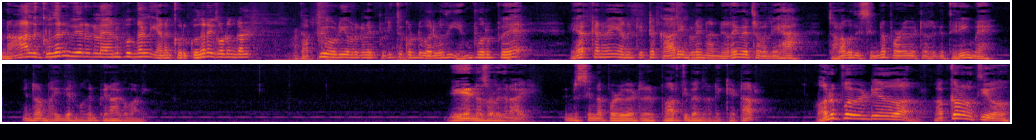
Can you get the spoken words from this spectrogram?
நாலு குதிரை வீரர்களை அனுப்புங்கள். எனக்கு ஒரு குதிரை கொடுங்கள். தப்பி ஓடியவர்களை பிடித்து கொண்டு வருவது என் பொறுப்பு. ஏற்கனவே எனக்கிட்ட காரியங்களை நான் நிறைவேற்றவில்லையா? தளபதி சின்ன பழவேட்டருக்கு தெரியுமே? என்றான் வைத்தியர் மகன் பினாகவாணி. நீ என்ன சொல்கிறாய்? என்று சின்ன பழுவேட்டர் பார்த்திபேந்திரனை கேட்டார். அனுப்ப வேண்டியதுதான். சக்கரவர்த்தியோ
